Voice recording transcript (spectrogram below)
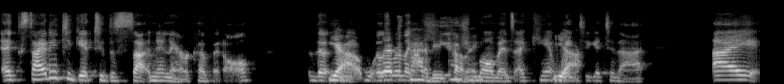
excited to get to the Sutton and Erika of it all. The, Yeah, those that's were like huge coming. moments. I can't Yeah. wait to get to that. I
